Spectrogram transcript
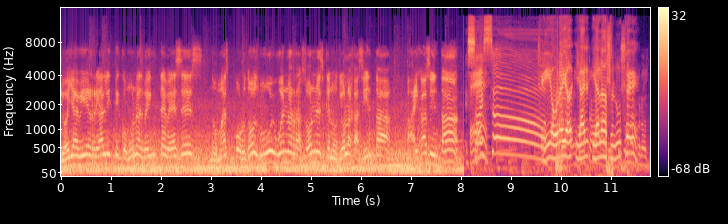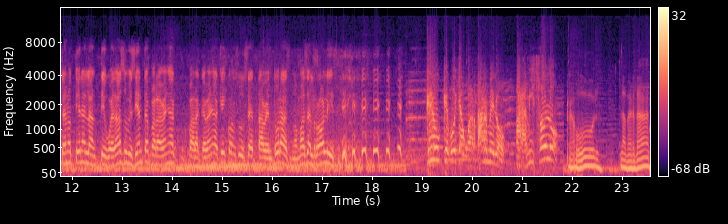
yo ya vi el reality como unas 20 veces, nomás por dos muy buenas razones que nos dio la Jacinta. ¡Ay, Jacinta! ¡Eso, eso! Sí, ahora ya, ya, ya las luce. Pero usted no tiene la antigüedad suficiente para, venga, para que venga aquí con sus aventuras, nomás el Rollis. Creo que voy a guardármelo para mí solo. Raúl, la verdad,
